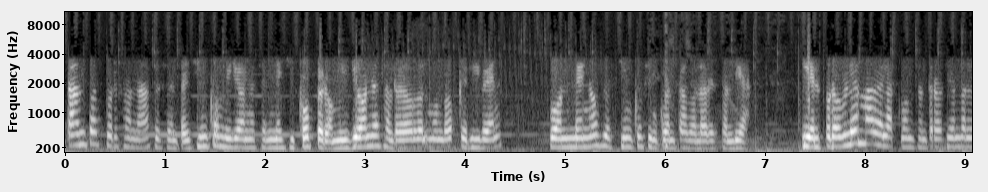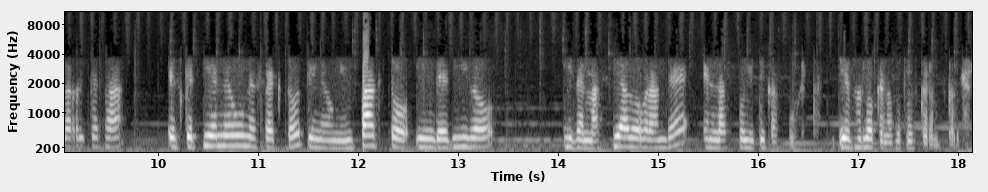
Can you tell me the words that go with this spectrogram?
tantas personas, 65 millones en México, pero millones alrededor del mundo que viven con menos de 5,50 dólares al día. Y el problema de la concentración de la riqueza es que tiene un efecto, tiene un impacto indebido y demasiado grande en las políticas públicas. Y eso es lo que nosotros queremos cambiar.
